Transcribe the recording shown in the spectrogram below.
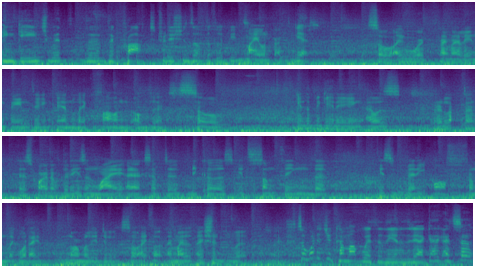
engage with the, the craft traditions of the Philippines? My own practice. yes. So I work primarily in painting and like found objects. So in the beginning, I was reluctant as part of the reason why I accepted because it's something that is very off from like what I normally do. So I thought I might I should do it. Like, So what did you come up with at the end of the day? I, I, so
